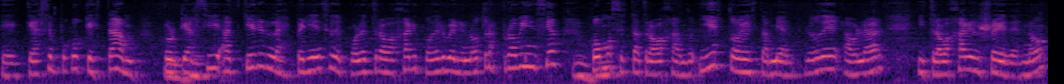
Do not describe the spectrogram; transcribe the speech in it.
eh, que hace poco que están, porque así adquieren la experiencia de poder trabajar y poder ver en otras provincias cómo se está trabajando. Y esto es también lo de hablar y trabajar en redes, ¿no?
